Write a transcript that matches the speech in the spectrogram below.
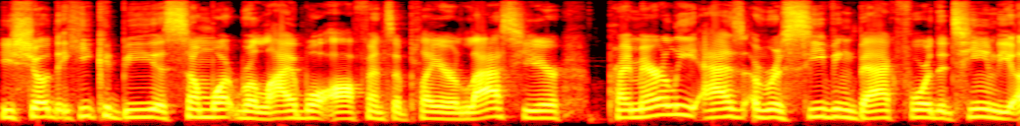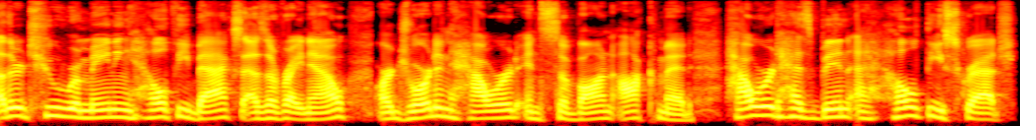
He showed that he could be a somewhat reliable offensive player last year primarily as a receiving back for the team. The other two remaining healthy backs as of right now are Jordan Howard and Salvon Ahmed. Howard has been a healthy scratch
